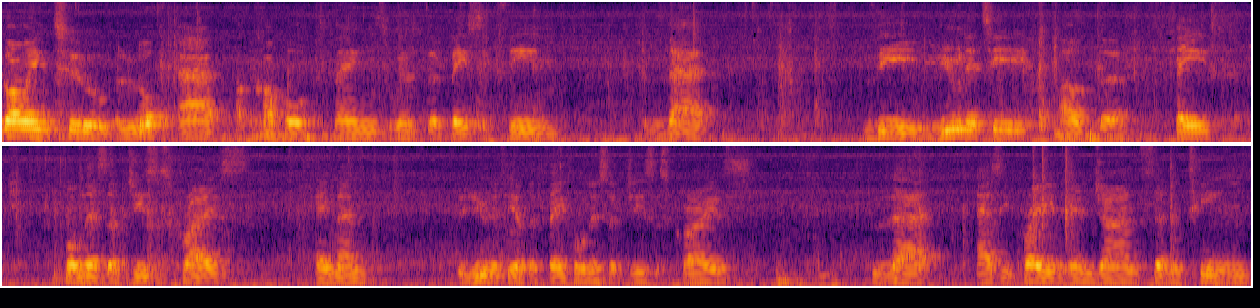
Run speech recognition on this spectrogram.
Going to look at a couple things with the basic theme that the unity of the faithfulness of Jesus Christ, amen, the unity of the faithfulness of Jesus Christ, that as he prayed in John 17,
